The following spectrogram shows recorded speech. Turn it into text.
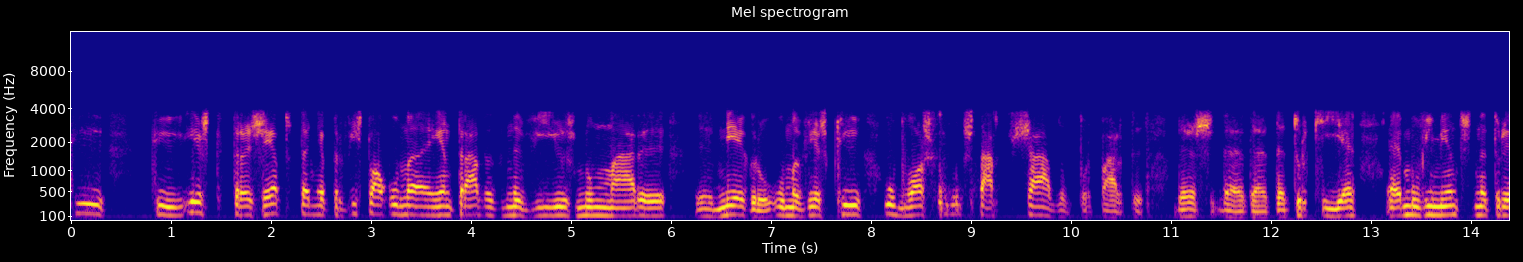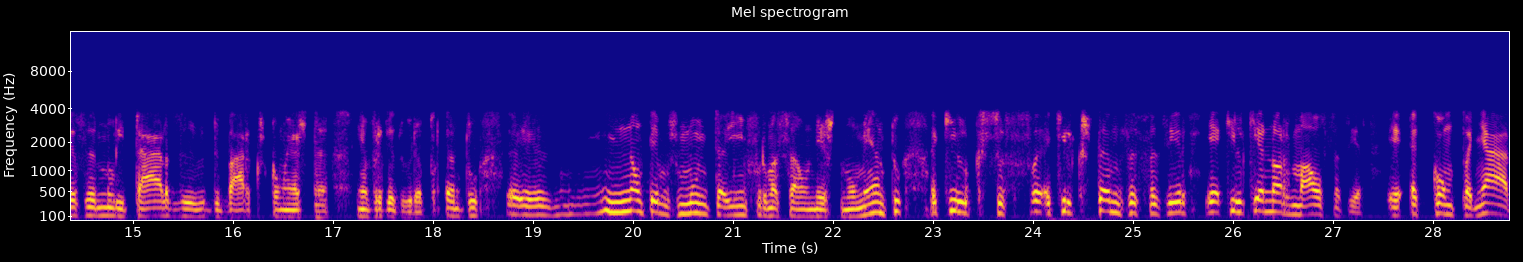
que que este trajeto tenha previsto alguma entrada de navios no mar eh, negro, uma vez que o Bósforo está fechado por parte das, da, da, da, Turquia a movimentos de natureza militar de, de barcos com esta envergadura. Portanto, eh, não temos muita informação neste momento. Aquilo que, se, aquilo que estamos a fazer é aquilo que é normal fazer, é acompanhar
